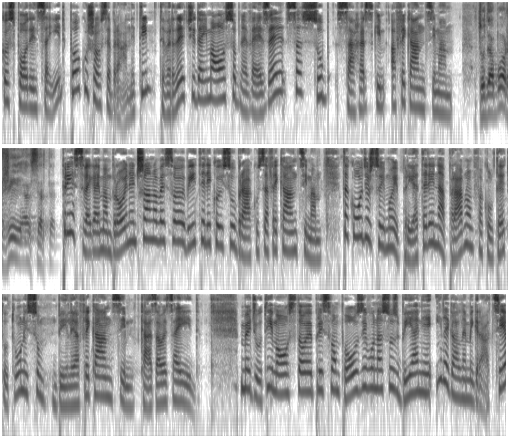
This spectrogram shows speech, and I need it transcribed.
Gospodin Said pokušao se braniti, tvrdeći da ima osobne veze sa subsaharskim Afrikancima. Prije svega imam brojne članove svoje obitelji koji su u braku s Afrikancima. Također su i moji prijatelji na pravnom fakultetu u Tunisu bili Afrikanci, kazao je Said. Međutim, ostao je pri svom pozivu na suzbijanje ilegalne migracije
